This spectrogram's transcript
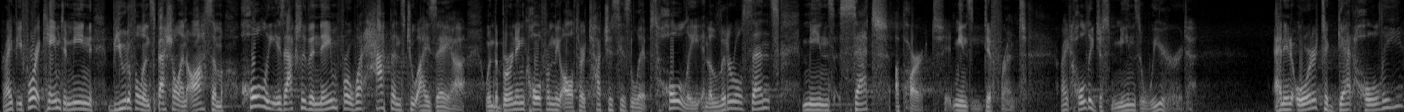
right? Before it came to mean beautiful and special and awesome, holy is actually the name for what happens to Isaiah when the burning coal from the altar touches his lips. Holy, in a literal sense, means set apart, it means different, right? Holy just means weird. And in order to get holy,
